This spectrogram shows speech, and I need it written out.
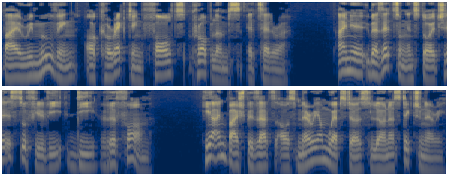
by removing or correcting faults, problems etc. Eine Übersetzung ins Deutsche ist so viel wie die Reform. Hier ein Beispielsatz aus Merriam-Webster's Learner's Dictionary.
